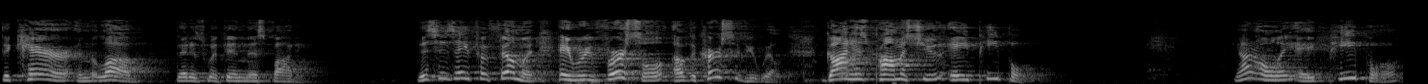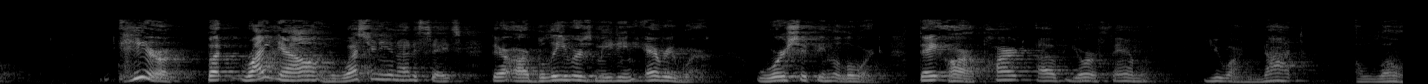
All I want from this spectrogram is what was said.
The care and the love that is within this body. This is a fulfillment, a reversal of the curse, if you will. God has promised you a people. Not only a people here, but right now in the western United States, there are believers meeting everywhere, worshiping the Lord. They are a part of your family. You are not alone.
